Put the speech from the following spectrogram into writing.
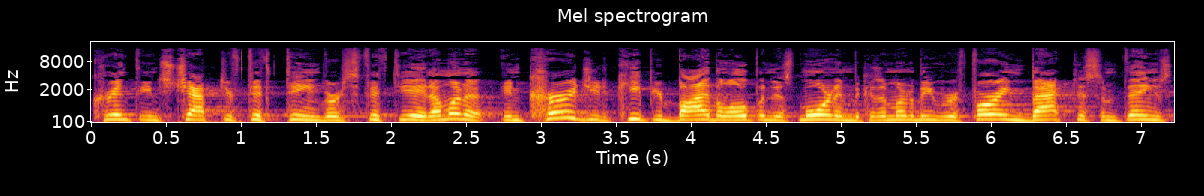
Corinthians chapter 15, verse 58. I'm going to encourage you to keep your Bible open this morning because I'm going to be referring back to some things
